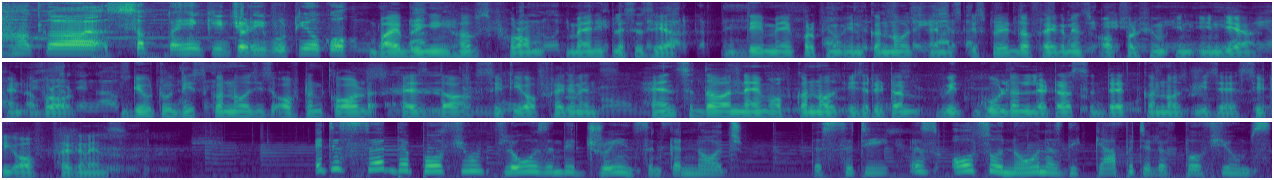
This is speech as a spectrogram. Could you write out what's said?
यहाँ का सब कहीं की जड़ी बूटियों को हम By bringing herbs from many places here, they make perfume in Kannauj and spread the fragrance of perfume in India and abroad. Due to this, Kannauj is often called as the city of fragrance. Hence, the name of Kannauj is written with golden letters that Kannauj is a city of fragrance. It is said the perfume flows in the drains in Kannauj. The city is also known as the capital of perfumes.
